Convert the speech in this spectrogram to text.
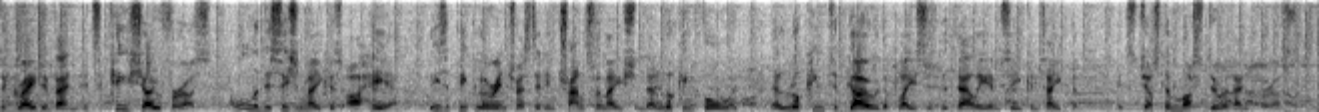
A great event. It's a key show for us. All the decision makers are here. These are people who are interested in transformation. They're looking forward. They're looking to go the places that Dell EMC can take them. It's just a must-do event for us.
